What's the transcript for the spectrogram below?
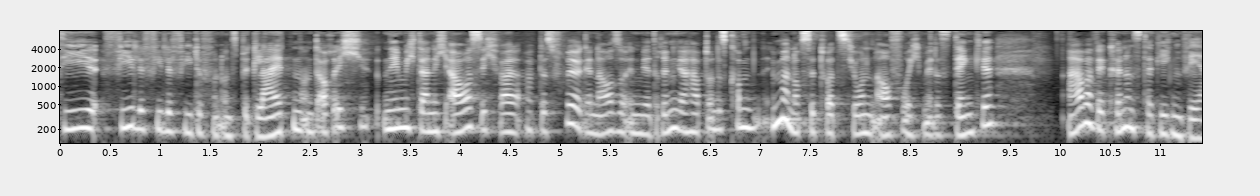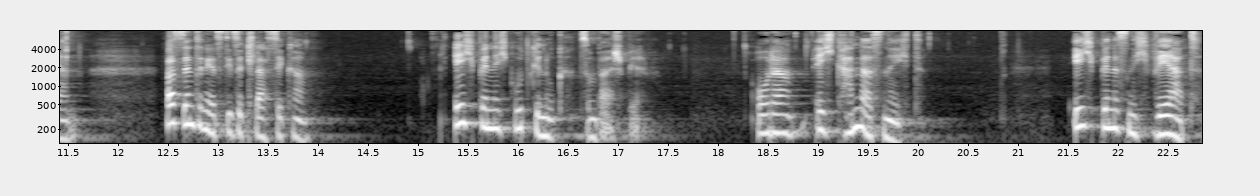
die viele, viele, viele von uns begleiten. Und auch ich nehme mich da nicht aus. Ich habe das früher genauso in mir drin gehabt und es kommen immer noch Situationen auf, wo ich mir das denke. Aber wir können uns dagegen wehren. Was sind denn jetzt diese Klassiker? Ich bin nicht gut genug zum Beispiel. Oder ich kann das nicht. Ich bin es nicht wert.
